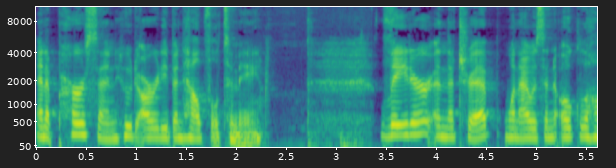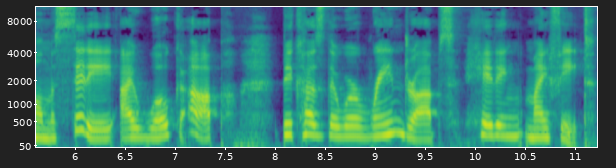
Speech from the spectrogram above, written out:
and a person who'd already been helpful to me. Later in the trip, when I was in Oklahoma City, I woke up because there were raindrops hitting my feet.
